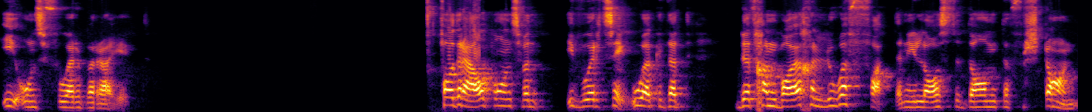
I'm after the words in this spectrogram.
u ons voorberei het. Vader help ons want u woord sê ook dat dit gaan baie geloof vat in die laaste dae om te verstaan.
